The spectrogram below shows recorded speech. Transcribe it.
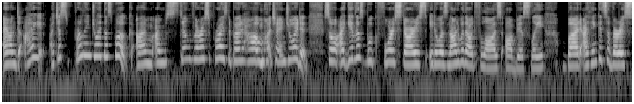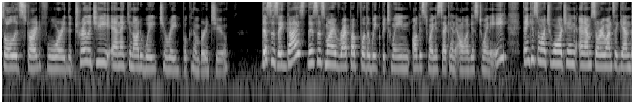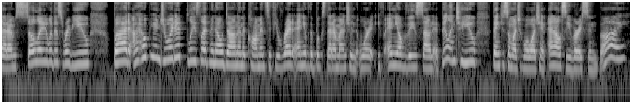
and I I just really enjoyed this book. I'm I'm still very surprised about how much I enjoyed it. So I gave this book 4 stars. It was not without flaws obviously, but I think it's a very solid start for the trilogy and I cannot wait to read book number 2 this is it guys. This is my wrap up for the week between august 22nd and august 28th thank you so much for watching and i'm sorry once again that i'm so late with this review but i hope you enjoyed it. Please let me know down in the comments if you read any of the books that i mentioned or if any of these sound appealing to you. Thank you so much for watching and i'll see you very soon. Bye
